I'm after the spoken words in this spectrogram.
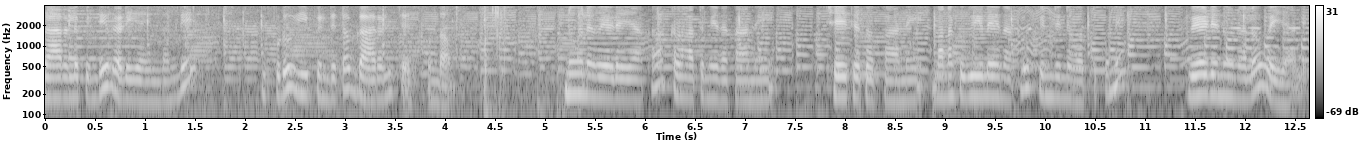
గారెల పిండి రెడీ అయిందండి. ఇప్పుడు ఈ పిండితో గారెలు చేసుకుందాం. నూనె వేడయ్యాక క్లాత్ మీద కానీ చేతితో కానీ మనకు వీలైనట్లు పిండిని వత్తుకుని వేడి నూనెలో వేయాలి.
